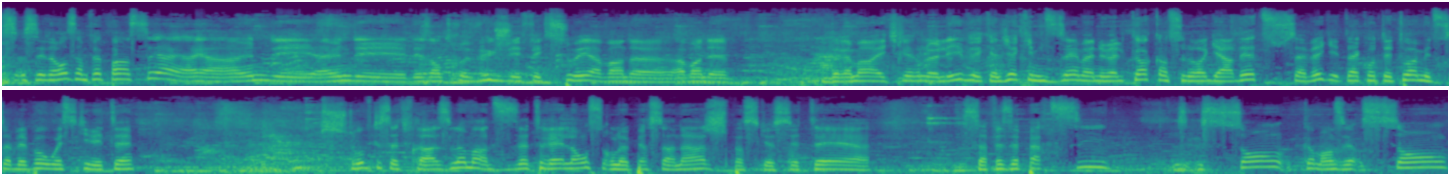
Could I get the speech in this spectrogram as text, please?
c'est drôle, ça me fait penser à, une, des, entrevues que j'ai effectuées avant de, avant de vraiment écrire le livre. A quelqu'un qui me disait, Emmanuel Koch, quand tu le regardais, tu savais qu'il était à côté de toi, mais tu savais pas où est-ce qu'il était. je trouve que cette phrase-là m'en disait très long sur le personnage parce que c'était, euh, ça faisait partie, son, comment dire, son,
